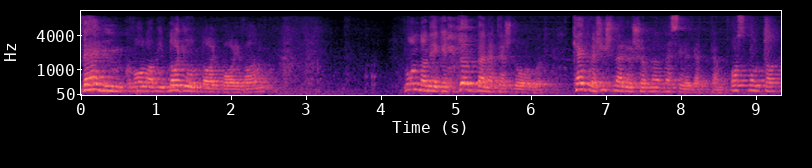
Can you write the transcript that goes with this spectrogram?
velünk valami nagyon nagy baj van, Mondanék egy döbbenetes dolgot. Kedves ismerősömmel beszélgettem. Azt mondta,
